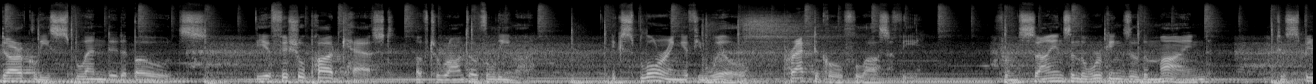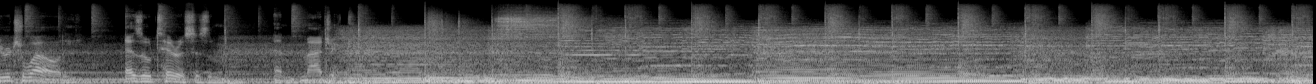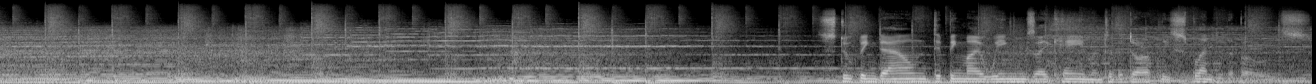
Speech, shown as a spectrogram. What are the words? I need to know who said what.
Speaker 1: Darkly Splendid Abodes, the official podcast of Toronto Thelema, exploring, if you will, practical philosophy, from science and the workings of the mind to spirituality, esotericism, and magic. Stooping down, dipping my wings, I came into the darkly splendid abodes.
